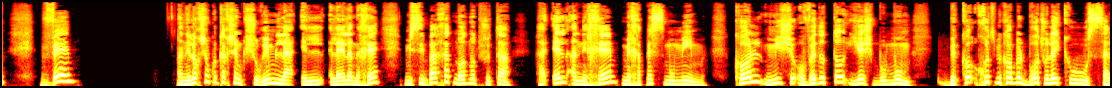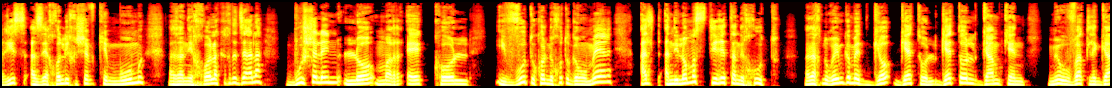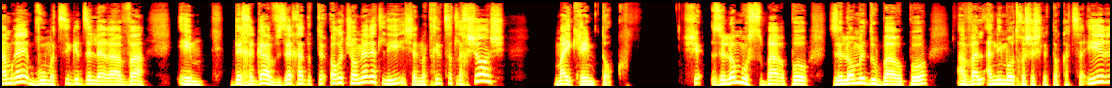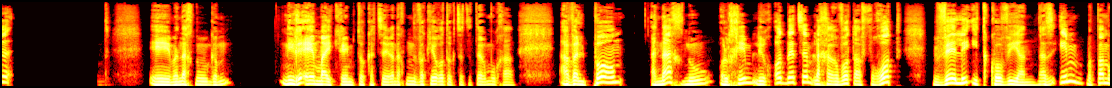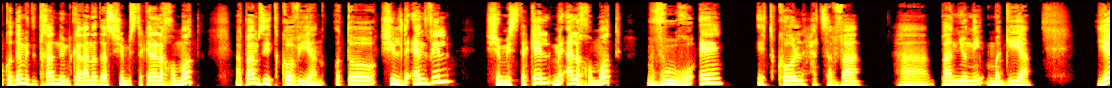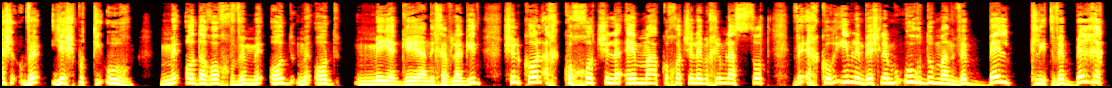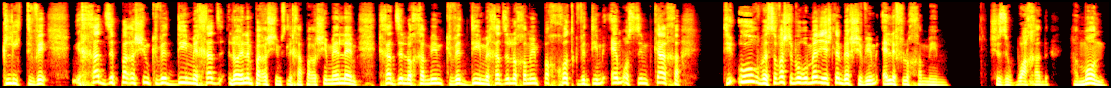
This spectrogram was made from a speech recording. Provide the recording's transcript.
ואני לא חושב כל כך שהם קשורים לאל, לאל הנכה מסיבה אחת מאוד מאוד פשוטה האל הנכה מחפש מומים. כל מי שעובד אותו יש בו מום. בכל, חוץ מקורבל ברוץ' אולי כי הוא סריס אז זה יכול להיחשב כמום אז אני יכול לקחת את זה הלאה. בושלין לא מראה כל עיוות או כל נכות הוא גם אומר אל, אני לא מסתיר את הנכות אנחנו רואים גם את גטול גטול גם כן מעוות לגמרי והוא מציג את זה לראווה. אמ, דרך אגב זה אחד התיאוריות שאומרת לי שאני מתחיל קצת לחשוש מה יקרה עם טוק. שזה לא מוסבר פה זה לא מדובר פה אבל אני מאוד חושש לטוק הצעיר. אמ, אנחנו גם נראה מה יקרה עם טוק הצעיר אנחנו נבקר אותו קצת יותר מאוחר אבל פה אנחנו הולכים לראות בעצם לחרבות האפורות ולאיתקוביאן אז אם בפעם הקודמת התחלנו עם קרנדס שמסתכל על החומות הפעם זה איתקוביאן אותו Shield Anvil שמסתכל מעל החומות והוא רואה את כל הצבא הפניוני מגיע. יש ויש פה תיאור מאוד ארוך ומאוד מאוד מייגע אני חייב להגיד של כל הכוחות שלהם מה הכוחות שלהם יכולים לעשות ואיך קוראים להם ויש להם אורדומן ובלקליט וברקליט ואחד זה פרשים כבדים אחד לא אין להם פרשים סליחה פרשים אין להם. אחד זה לוחמים כבדים אחד זה לוחמים פחות כבדים הם עושים ככה. תיאור בסופו של דבר אומר יש להם בערך 70 אלף לוחמים שזה וואחד המון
